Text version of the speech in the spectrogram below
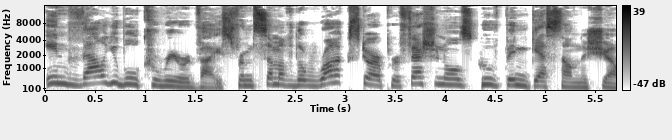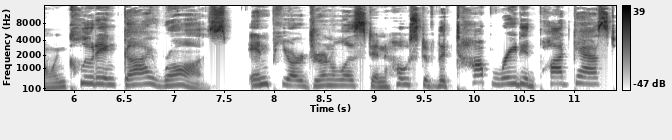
invaluable career advice from some of the rock star professionals who've been guests on the show, including Guy Raz, NPR journalist and host of the top rated podcast,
